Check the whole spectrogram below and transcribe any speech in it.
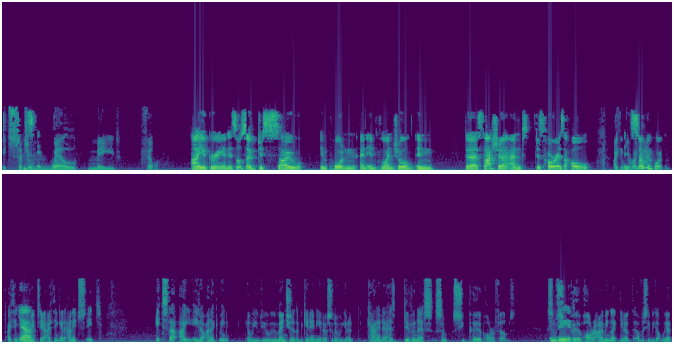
It's such a well made film. I agree. And it's also just so important and influential in the slasher and just horror as a whole. I think you're It's right. so important. I think Yeah. you're right. Yeah, I think, and, and it's it's it's that I you know, and I mean. We, we mentioned at the beginning, you know, sort of, you know, Canada has given us some superb horror films, some Indeed. superb horror, and I mean, like, you know, obviously we got we had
